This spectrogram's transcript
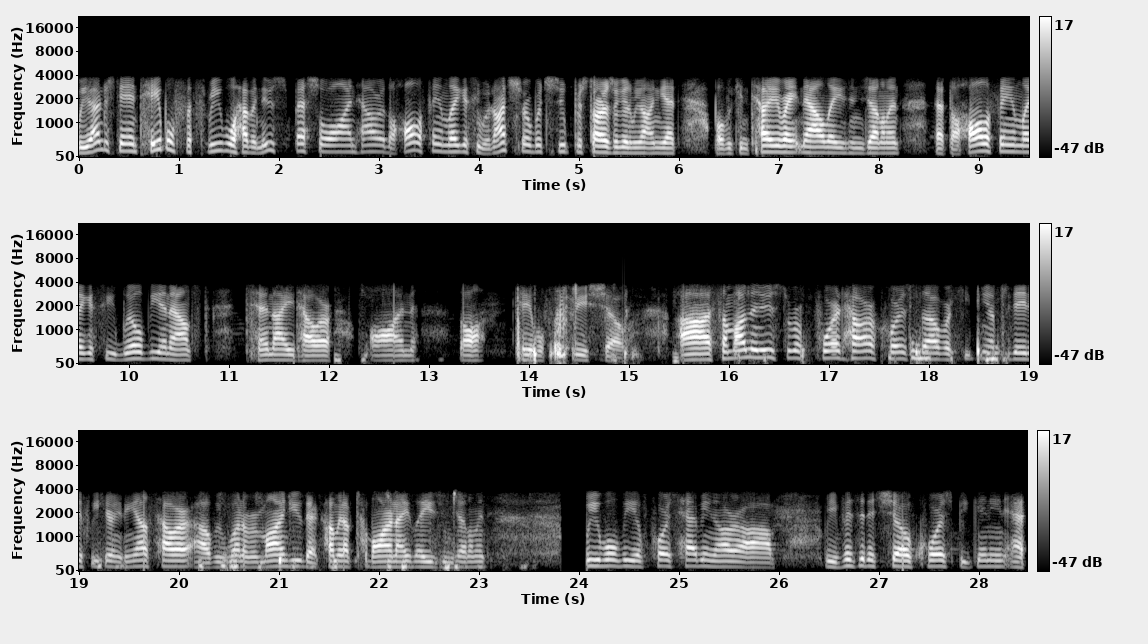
we understand Table for Three will have a new special on, however, the Hall of Fame Legacy. We're not sure which superstars are going to be on yet, but we can tell you right now, ladies and gentlemen, that the Hall of Fame Legacy will be announced tonight, however, on the Table for Three show. Uh, some other news to report, however, of course, uh, we're keeping you up to date if we hear anything else, however. Uh, we want to remind you that coming up tomorrow night, ladies and gentlemen, we will be, of course, having our uh, revisited show, of course, beginning at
